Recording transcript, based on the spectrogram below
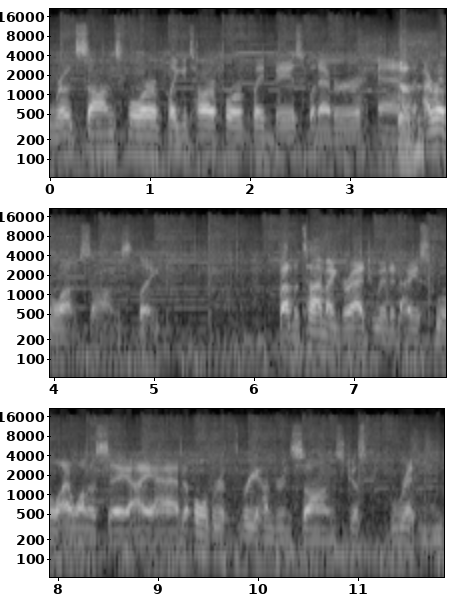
wrote songs for, played guitar for, played bass, whatever, and. I wrote a lot of songs. Like by the time I graduated high school, I want to say I had over 300 songs just written.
